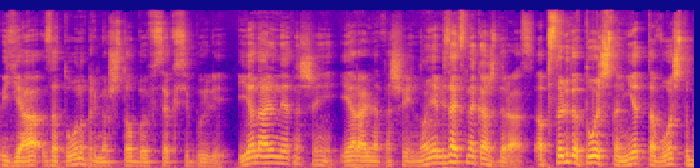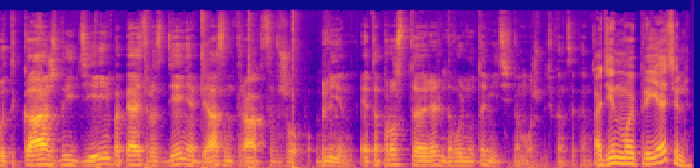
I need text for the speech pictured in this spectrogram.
Я за то, например, чтобы в сексе были и анальные отношения, и оральные отношения. Но не обязательно каждый раз. Абсолютно точно нет того, чтобы ты каждый день по пять раз в день обязан трахаться в жопу. Блин, это просто реально довольно утомительно, может быть, в конце концов. Один мой приятель,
